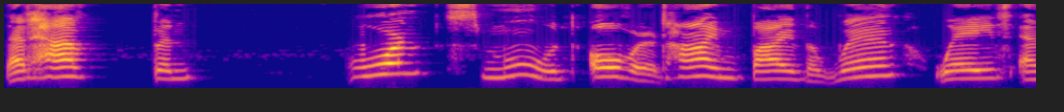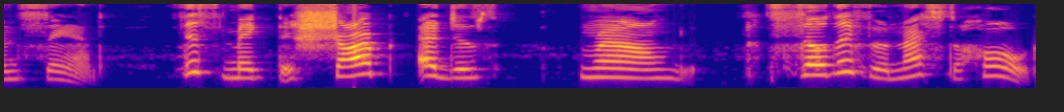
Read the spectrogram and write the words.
that have been worn smooth over time by the wind, waves, and sand. This makes the sharp edges round, so they feel nice to hold.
